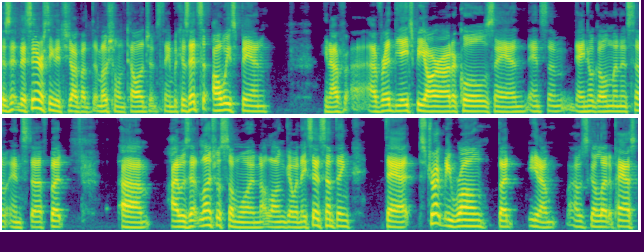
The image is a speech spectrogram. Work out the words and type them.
It's, interesting that you talk about the emotional intelligence thing because that's always been, you know, I've I've read the HBR articles and and some Daniel Goleman and some and stuff, but um, I was at lunch with someone not long ago and they said something that struck me wrong, but you know, I was going to let it pass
